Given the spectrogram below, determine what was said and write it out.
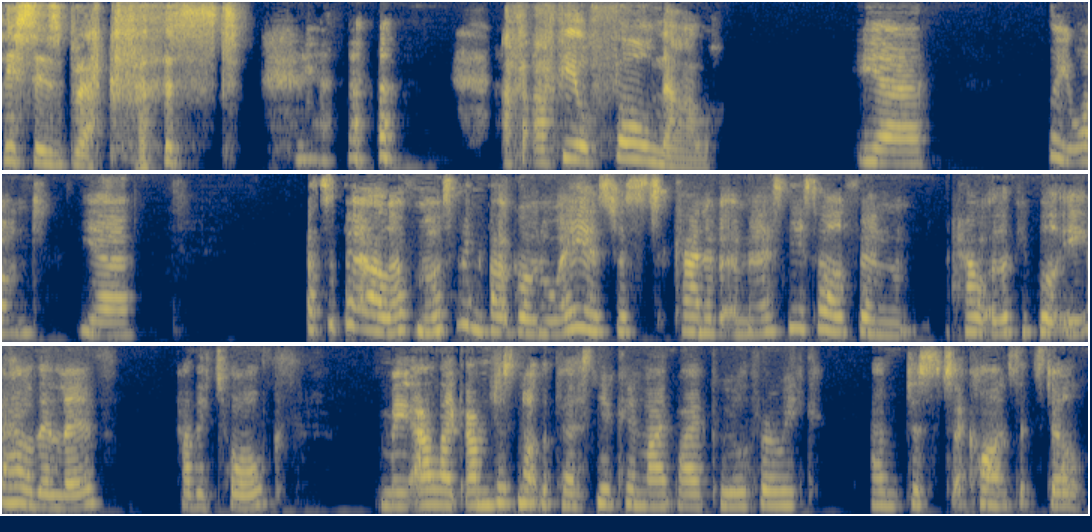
this is breakfast. I, f- I feel full now. Yeah. What you want? Yeah. That's a bit I love most. I think about going away is just kind of immersing yourself in how other people eat, how they live, how they talk. I mean, I like. I'm just not the person who can lie by a pool for a week. I'm just. I can't sit still.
